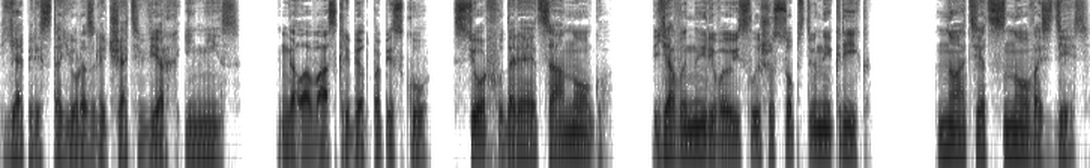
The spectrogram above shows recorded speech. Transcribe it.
Я перестаю различать верх и низ. Голова скребет по песку, Сёрф ударяется о ногу. Я выныриваю и слышу собственный крик. Но отец снова здесь.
